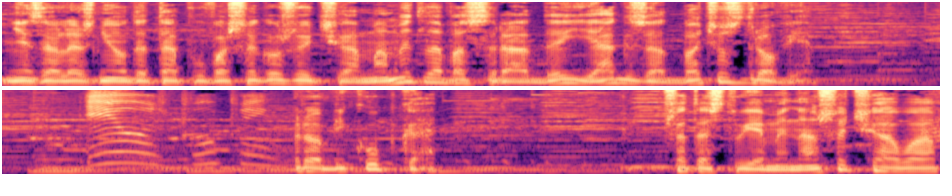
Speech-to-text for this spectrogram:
Niezależnie od etapu waszego życia, mamy dla was rady, jak zadbać o zdrowie. Robi kubkę. Przetestujemy nasze ciała,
